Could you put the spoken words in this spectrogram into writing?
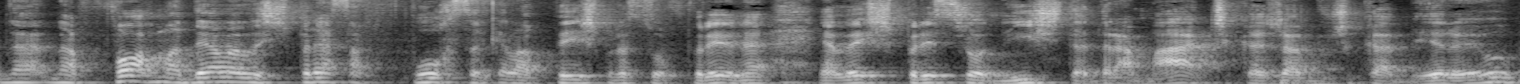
na, na forma dela ela expressa a força que ela fez para sofrer, né? Ela é expressionista, dramática, a jabuticabeira. Eu,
